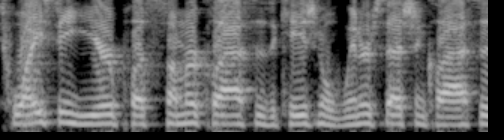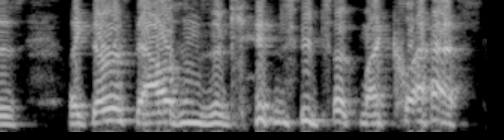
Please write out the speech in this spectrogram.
twice a year, plus summer classes, occasional winter session classes. Like there are thousands of kids who took my class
